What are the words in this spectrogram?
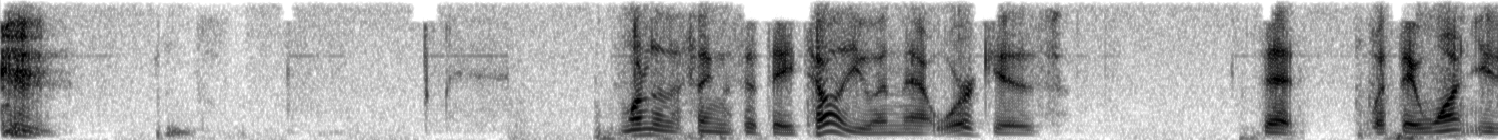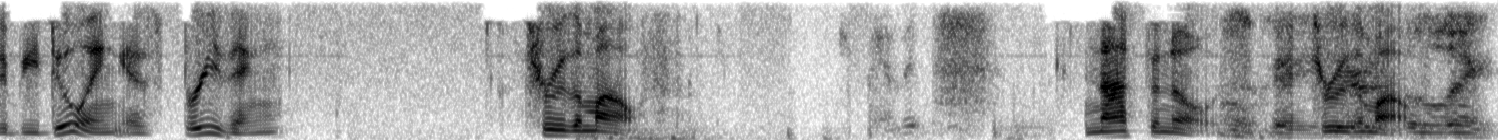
one of the things that they tell you in that work is that what they want you to be doing is breathing through the mouth, not the nose, Okay, through the here's mouth. the link.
